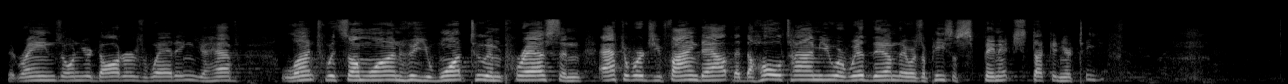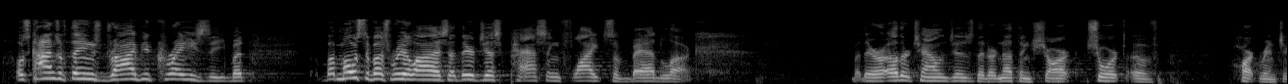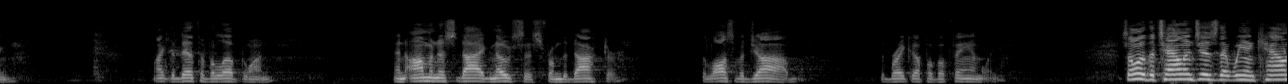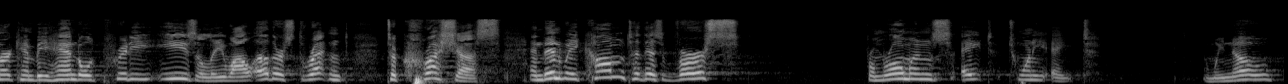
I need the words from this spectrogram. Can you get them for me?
it rains on your daughter's wedding, you have lunch with someone who you want to impress, and afterwards you find out that the whole time you were with them there was a piece of spinach stuck in your teeth. Those kinds of things drive you crazy, but, but most of us realize that they're just passing flights of bad luck. But there are other challenges that are nothing short, short of heart wrenching, like the death of a loved one, an ominous diagnosis from the doctor, the loss of a job, the breakup of a family. Some of the challenges that we encounter can be handled pretty easily, while others threaten to crush us. And then we come to this verse from Romans 8:28. And we know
